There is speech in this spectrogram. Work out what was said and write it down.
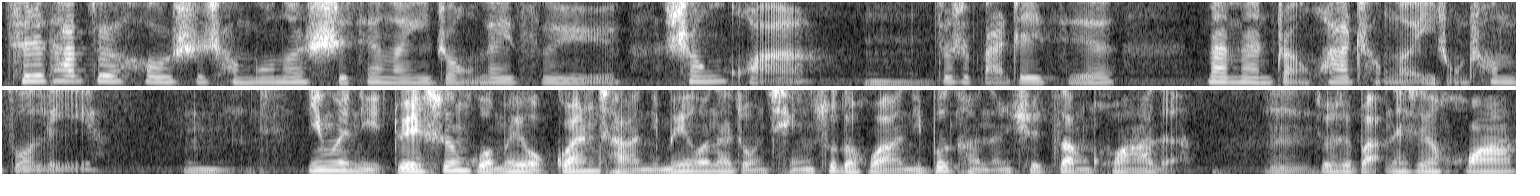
其实他最后是成功的实现了一种类似于升华，嗯。就是把这些慢慢转化成了一种创作力。嗯，因为你对生活没有观察，你没有那种情愫的话，你不可能去葬花的。嗯就是把那些花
